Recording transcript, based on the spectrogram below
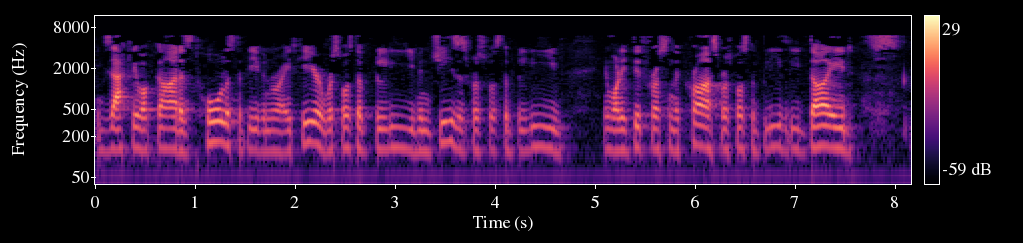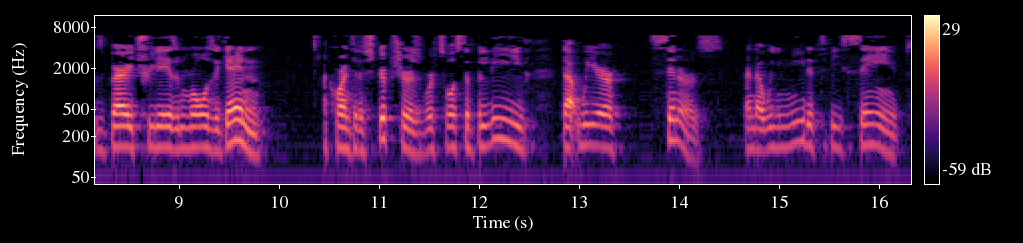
Exactly what God has told us to believe in right here. We're supposed to believe in Jesus. We're supposed to believe in what he did for us on the cross. We're supposed to believe that he died, was buried three days and rose again. According to the scriptures, we're supposed to believe that we are sinners and that we needed to be saved.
